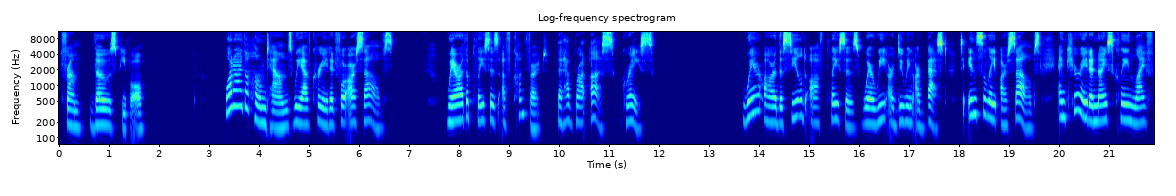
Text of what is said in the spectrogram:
from those people. What are the hometowns we have created for ourselves? Where are the places of comfort that have brought us grace? Where are the sealed off places where we are doing our best to insulate ourselves and curate a nice, clean life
